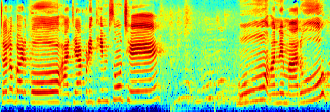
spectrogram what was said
ચલો બાળકો, આજે આપણી થીમ શું છે? હું અને મારું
